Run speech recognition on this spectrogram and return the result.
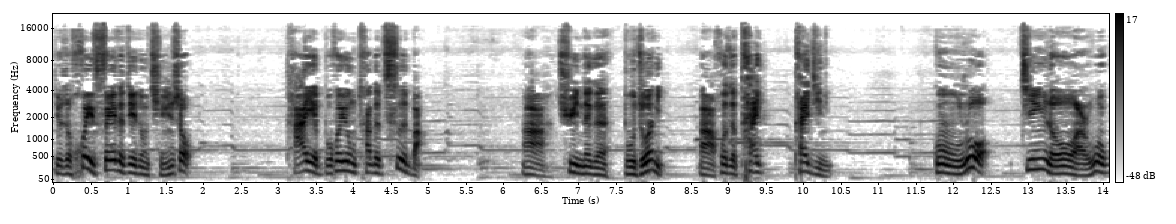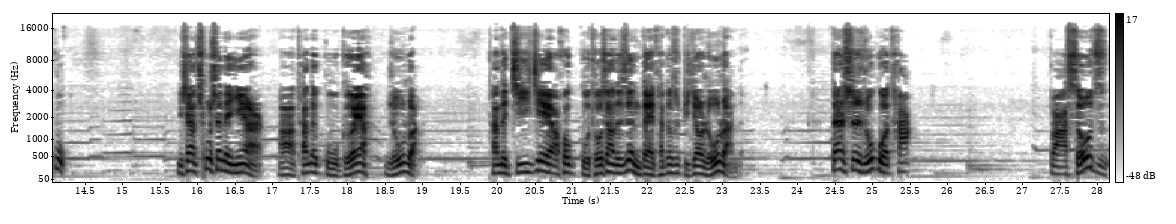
就是会飞的这种禽兽，它也不会用它的翅膀啊去那个捕捉你啊或者拍拍击你。骨弱筋柔而握固，你像出生的婴儿啊，他的骨骼呀柔软，他的肌腱啊或骨头上的韧带，它都是比较柔软的。但是如果他把手指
